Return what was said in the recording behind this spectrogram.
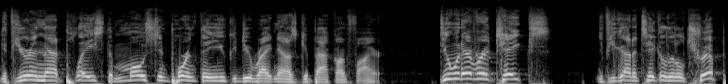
If you're in that place, the most important thing you could do right now is get back on fire. Do whatever it takes. If you got to take a little trip,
